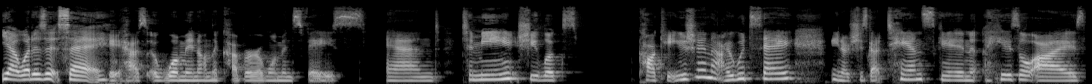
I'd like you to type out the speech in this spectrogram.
Yeah, what does it say? It has a woman on the cover, a woman's face, and to me, she looks Caucasian, I would say. You know, she's got tan skin, hazel eyes,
